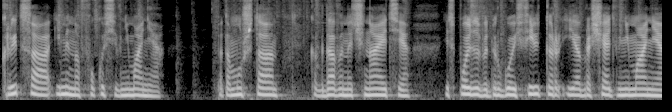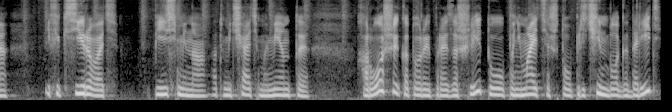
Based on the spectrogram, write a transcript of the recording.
крыться именно в фокусе внимания. Потому что когда вы начинаете использовать другой фильтр и обращать внимание и фиксировать письменно отмечать моменты хорошие, которые произошли, то понимаете, что причин благодарить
